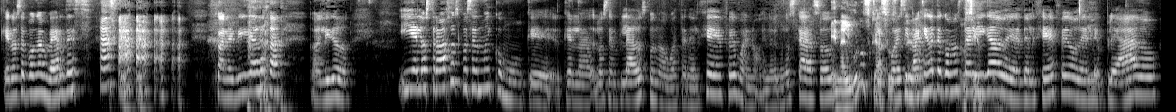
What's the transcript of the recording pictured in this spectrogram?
que no se pongan verdes con el hígado, con el hígado. Y en los trabajos pues es muy común que, que los empleados pues no aguantan el jefe, bueno, en algunos casos. En algunos casos. Pues imagínate cómo está el hígado del jefe o del empleado.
